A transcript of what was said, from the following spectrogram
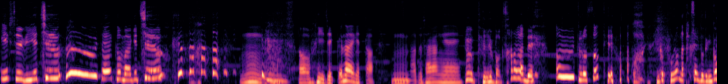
입술 위에 츄, 후, 달콤하게 츄. 음, 어, 우리 이제 끊어야겠다. 음, 나도 사랑해. 대박, 사랑한대. 아우, 들었어? 대박. 이거 보여? 나 닭살 돋은 거?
